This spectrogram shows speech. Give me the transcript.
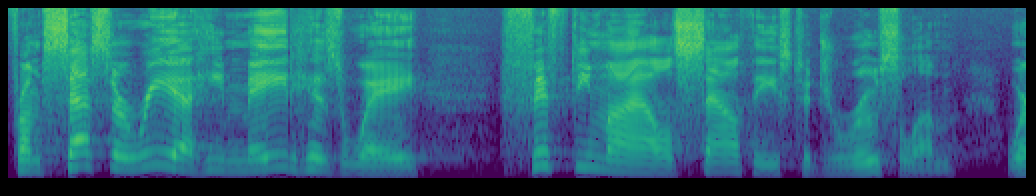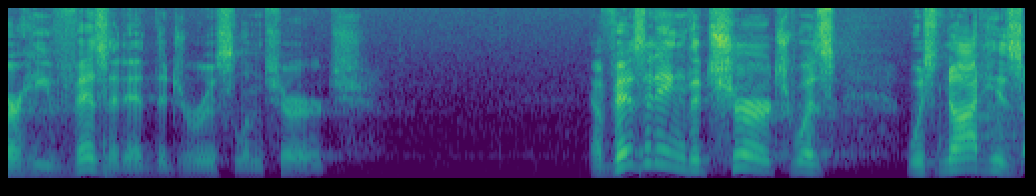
From Caesarea, he made his way 50 miles southeast to Jerusalem, where he visited the Jerusalem church. Now, visiting the church was, was not his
